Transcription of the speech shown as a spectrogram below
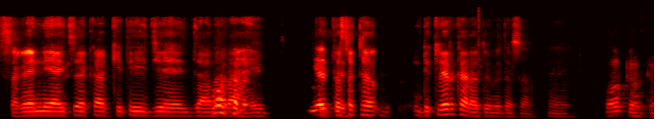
सगळ्यांनी यायचं का? किती जे जाणार हो, सर. ते येस तसं डिक्लेअर करा तुम्ही तसं. हं. ओके ओके.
